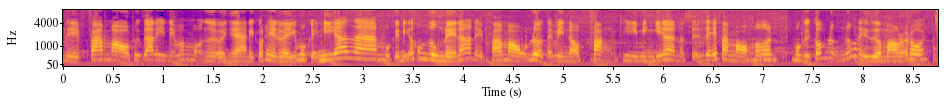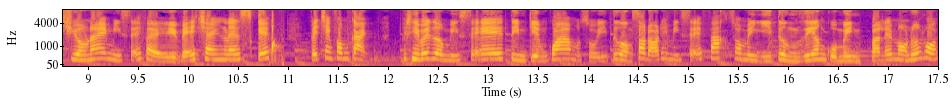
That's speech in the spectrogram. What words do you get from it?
để pha màu. Thực ra thì nếu mà mọi người ở nhà thì có thể lấy một cái đĩa ra, Một cái đĩa không dùng đến đó để pha màu cũng được, Tại vì nó phẳng thì mình nghĩ là nó sẽ dễ pha màu hơn. Một cái cốc đựng nước để rửa màu nữa thôi. Chiều nay mình sẽ phải vẽ tranh landscape, Vẽ tranh phong cảnh. Thì bây giờ mình sẽ tìm kiếm qua một số ý tưởng. Sau đó thì mình sẽ phát cho mình ý tưởng riêng của mình Và lên màu nước thôi.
